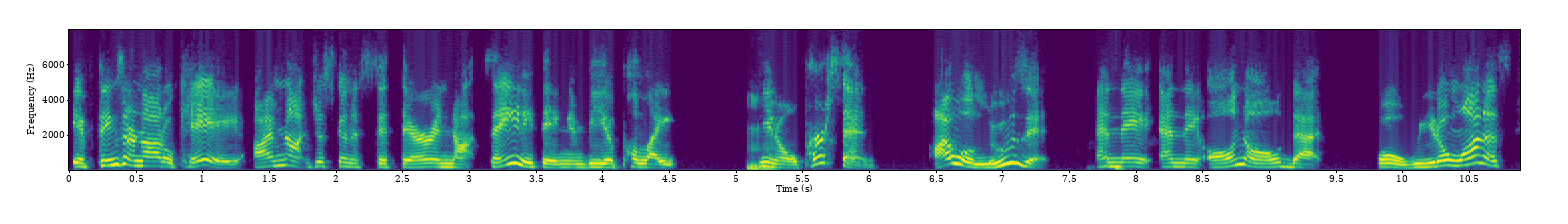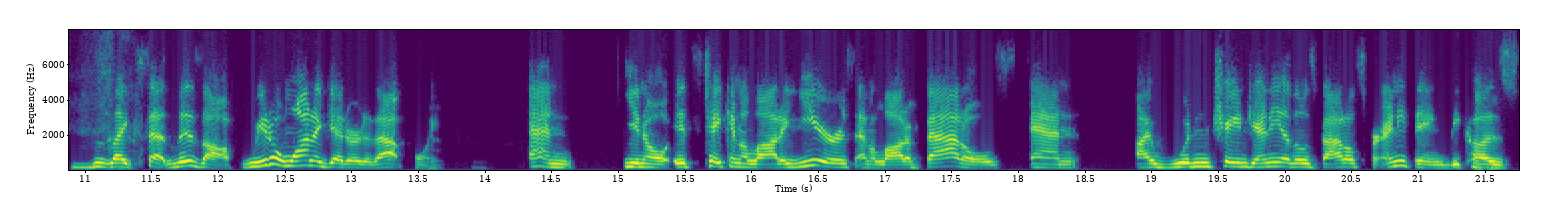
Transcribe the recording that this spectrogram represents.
if things are not okay, I'm not just going to sit there and not say anything and be a polite, mm-hmm. you know, person. I will lose it. And they and they all know that oh, we don't want to like set Liz off. We don't want to get her to that point. And, you know, it's taken a lot of years and a lot of battles. And I wouldn't change any of those battles for anything because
